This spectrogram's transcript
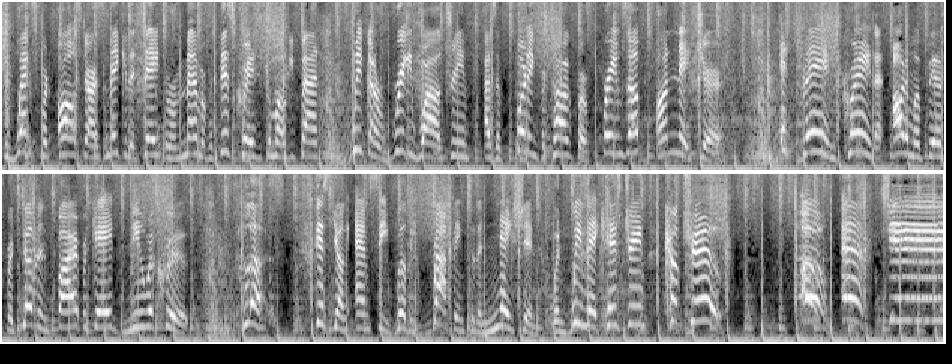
The Wexford All Stars make it a day to remember for this crazy Camogie fan. We've got a really wild dream as a budding photographer frames up on nature. It's flames, cranes, and automobiles for Dublin Fire Brigade's new recruit. Plus, this young MC will be rapping to the nation when we make his dream come true. OMG!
